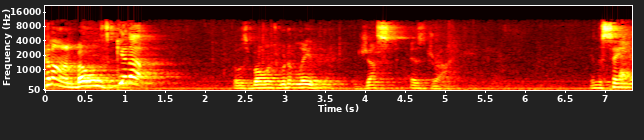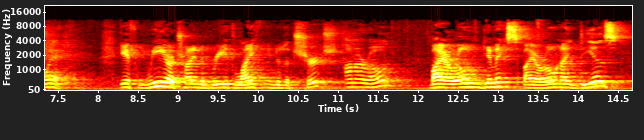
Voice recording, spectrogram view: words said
Come on, bones, get up, those bones would have laid there just as dry. In the same way, if we are trying to breathe life into the church on our own, by our own gimmicks, by our own ideas,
